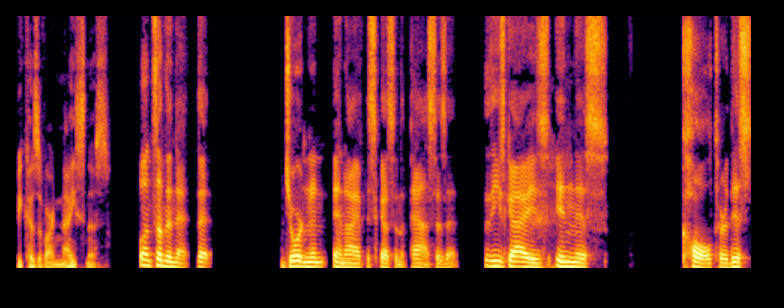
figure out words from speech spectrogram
because of our niceness. Well, and something that that Jordan and, and I have discussed in the past is that these guys in this cult or this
